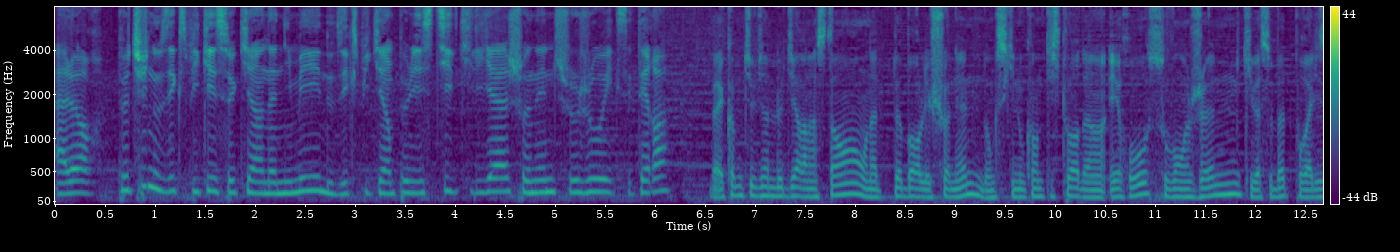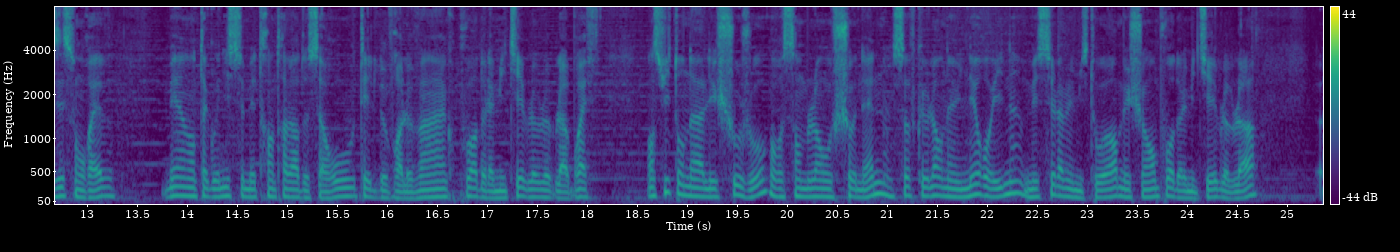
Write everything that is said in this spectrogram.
Alors, peux-tu nous expliquer ce qu'est un animé, nous expliquer un peu les styles qu'il y a, shonen, shojo, etc. Bah, comme tu viens de le dire à l'instant, on a d'abord les shonen, donc ce qui nous conte l'histoire d'un héros, souvent jeune, qui va se battre pour réaliser son rêve, mais un antagoniste se mettra en travers de sa route et il devra le vaincre, pouvoir de l'amitié, blablabla, bref. Ensuite, on a les shojo, ressemblant aux shonen, sauf que là on a une héroïne, mais c'est la même histoire, méchant, pouvoir de l'amitié, blabla. Euh,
